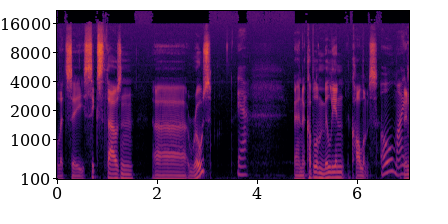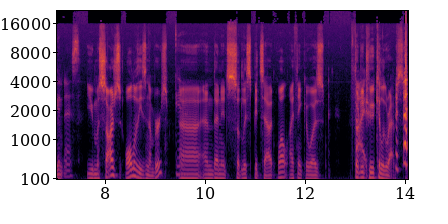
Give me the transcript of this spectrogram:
let's say, six thousand uh, rows yeah. and a couple of million columns. Oh my And- goodness. You massage all of these numbers, Yeah. uh, and then it suddenly spits out. Well, I think it was thirty-two kilograms.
